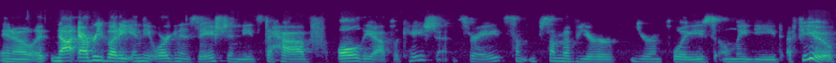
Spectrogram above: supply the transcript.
you know not everybody in the organization needs to have all the applications right? Some some of your your employees only need a few.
